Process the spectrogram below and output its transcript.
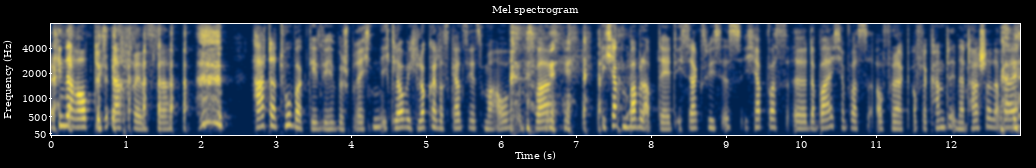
Kinderraub durchs Dachfenster. Harter Tobak, den wir hier besprechen. Ich glaube, ich locker das Ganze jetzt mal auf. Und zwar, ich habe ein Bubble-Update. Ich sag's, wie es ist. Ich habe was äh, dabei. Ich habe was auf der, auf der Kante in der Tasche dabei.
